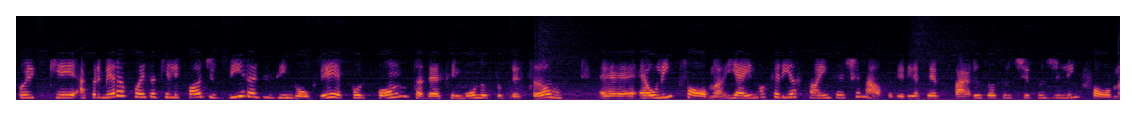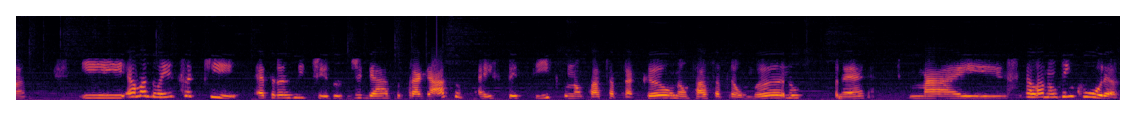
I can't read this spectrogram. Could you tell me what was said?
porque a primeira coisa que ele pode vir a desenvolver por conta dessa imunossupressão é, é o linfoma. E aí não seria só intestinal, poderia ter vários outros tipos de linfoma. E é uma doença que é transmitida de gato para gato, é específico, não passa para cão, não passa para humano, né? Mas ela não tem cura.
